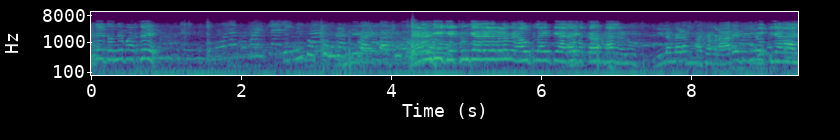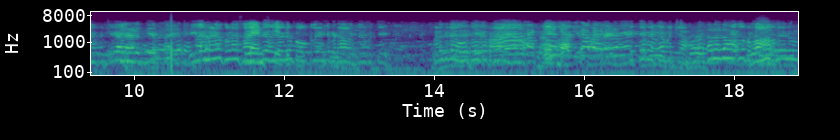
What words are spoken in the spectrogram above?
ਚੱਲ ਦੋਨੇ ਪਾਸੇ। ਮੈਡਮ ਜੀ ਜੇਠੂ ਕਹਿ ਰਹੇ ਮੈਡਮ ਆਊਟਲਾਈਨ ਤੇ ਆ ਜਾਓ ਬੱਚਾ ਪੜਾ ਲੈਣੋ ਨੀਲਮ ਮੈਡਮ ਅੱਛਾ ਬਣਾ ਰਹੇ ਵੀਡੀਓ ਇੱਕ ਜਣਾ ਆ ਜਾਓ ਪਿੱਛੇ। ਲੈਂਡਸਕੇਪ ਮੈਡਮ ਥੋੜਾ ਸਾਈਡ ਤੇ ਹੋ ਜਾਓ ਨਾ ਆਊਟਲਾਈਨ ਤੇ ਬਿਠਾ ਲੈਂਦੇ ਬੱਚੇ। ਮੈਡਮ ਜਿਹੜਾ ਆਊਟ ਹੋ ਬਿਠਾ ਲਿਆ ਕਿੱਥੇ ਬੈਠਾ ਬੱਚਾ? ਇਹਨੂੰ ਬਿਠਾ ਉਹਨੇ ਨੂੰ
